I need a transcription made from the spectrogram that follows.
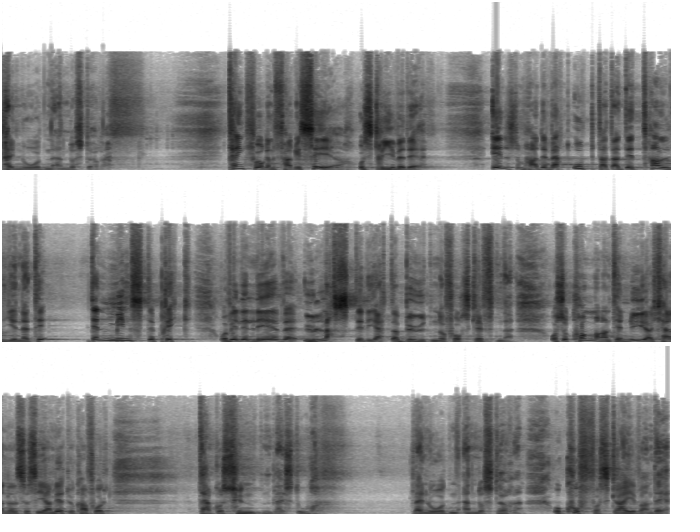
ble nåden enda større. Tenk for en fariseer å skrive det. En som hadde vært opptatt av detaljene til den minste prikk og ville leve ulastelig etter budene og forskriftene. Og Så kommer han til en ny erkjennelse og sier han, vet du hva folk, der hvor synden ble stor, ble nåden enda større. Og hvorfor skrev han det?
